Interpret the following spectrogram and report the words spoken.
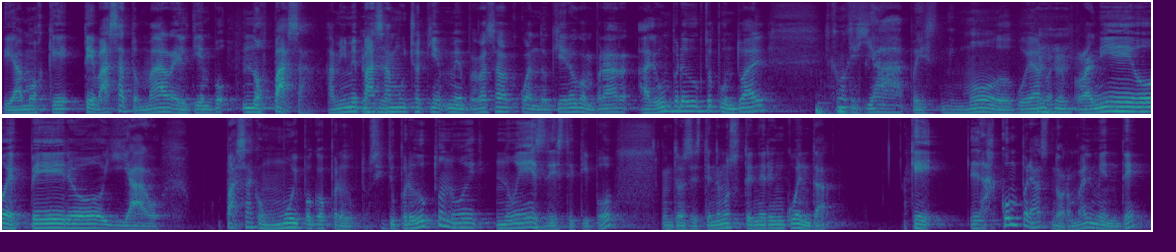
digamos que te vas a tomar el tiempo, nos pasa, a mí me pasa mucho tiempo, me pasa cuando quiero comprar algún producto puntual, es como que ya, pues ni modo, voy a reniego, espero y hago. Pasa con muy pocos productos. Si tu producto no es, no es de este tipo, entonces tenemos que tener en cuenta que las compras normalmente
